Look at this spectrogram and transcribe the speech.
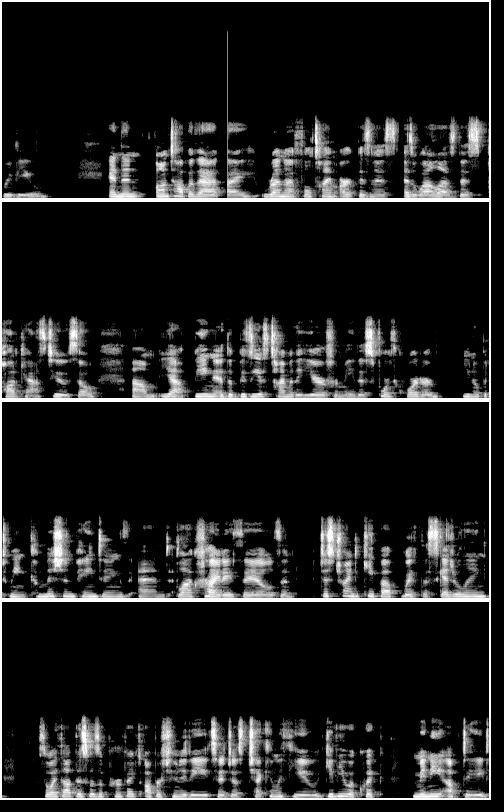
review. And then on top of that, I run a full-time art business as well as this podcast too. So um, yeah, being at the busiest time of the year for me this fourth quarter, you know, between commission paintings and Black Friday sales and just trying to keep up with the scheduling so I thought this was a perfect opportunity to just check in with you, give you a quick mini update,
